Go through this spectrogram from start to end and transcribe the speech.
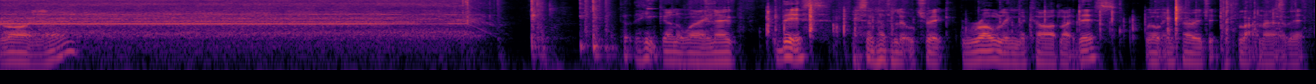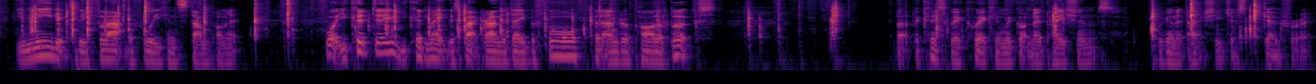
dry now. Heat gun away. Now, this is another little trick. Rolling the card like this will encourage it to flatten out a bit. You need it to be flat before you can stamp on it. What you could do, you could make this background the day before, put it under a pile of books. But because we're quick and we've got no patience, we're going to actually just go for it.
